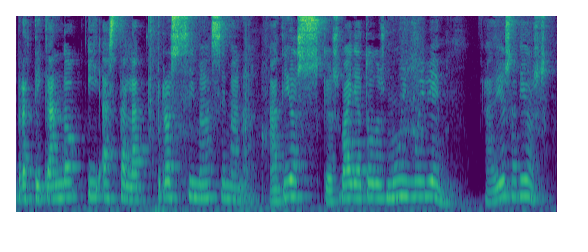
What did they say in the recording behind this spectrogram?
practicando y hasta la próxima semana. Adiós, que os vaya a todos muy, muy bien. Adiós, adiós.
